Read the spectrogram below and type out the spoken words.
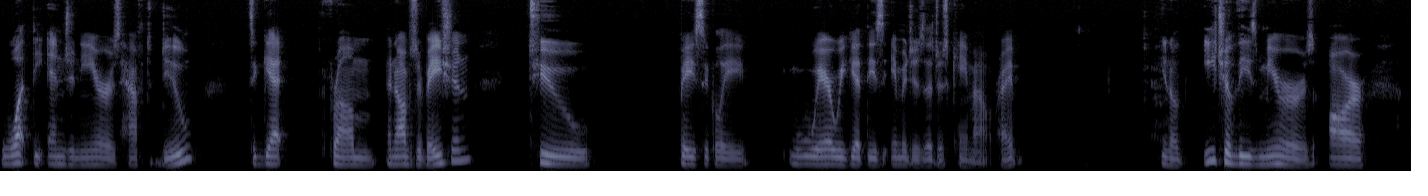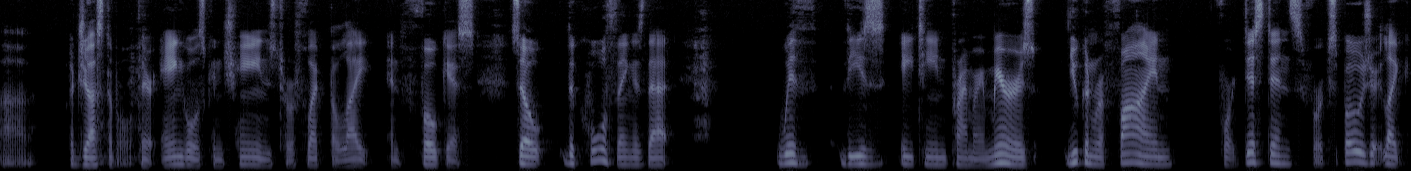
what the engineers have to do to get from an observation to basically where we get these images that just came out, right? you know each of these mirrors are uh, adjustable. Their angles can change to reflect the light and focus. So the cool thing is that with these 18 primary mirrors, you can refine for distance, for exposure. Like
